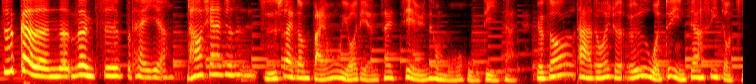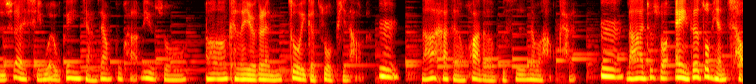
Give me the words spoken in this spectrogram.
就是个人的认知不太一样。然后现在就是直率跟白目有点在介于那个模糊地带。有时候大家都会觉得，呃，我对你这样是一种直率的行为，我跟你讲这样不好。例如说，呃，可能有个人做一个作品好了，嗯。然后他可能画的不是那么好看，嗯，然后他就说：“哎、欸，你这个作品很丑，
